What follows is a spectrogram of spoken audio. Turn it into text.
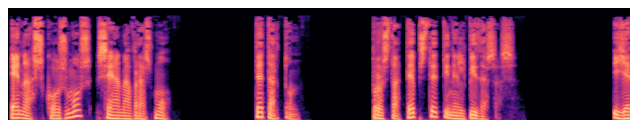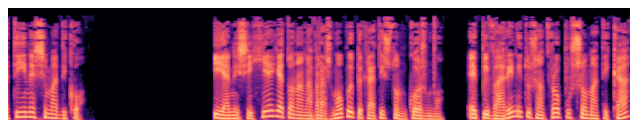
Ένας κόσμος σε αναβρασμό. Τέταρτον, προστατέψτε την ελπίδα σας. Γιατί είναι σημαντικό. Η ανησυχία για τον αναβρασμό που επικρατεί στον κόσμο επιβαρύνει τους ανθρώπους σωματικά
